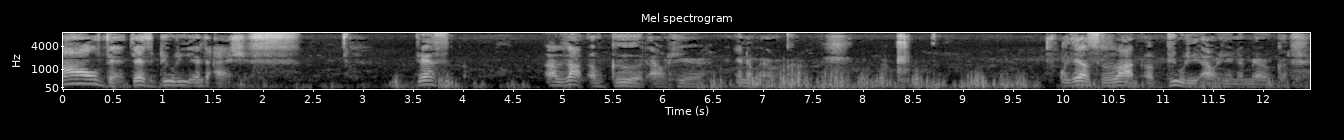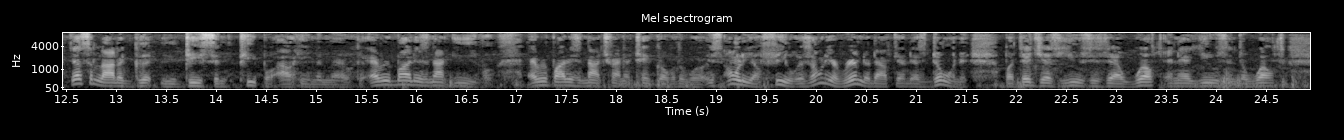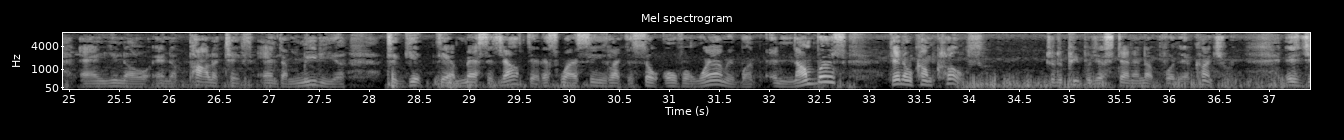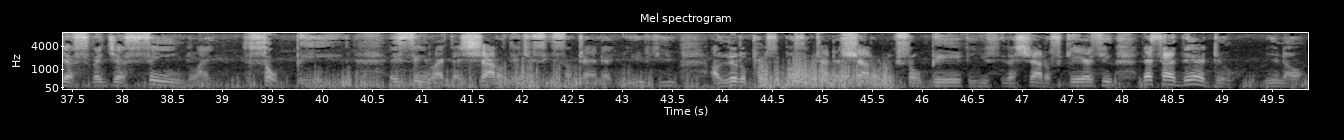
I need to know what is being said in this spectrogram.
all that. There's beauty in the ashes. There's a lot of good out here in America. There's a lot of beauty out here in America. There's a lot of good and decent people out here in America. Everybody's not evil. Everybody's not trying to take over the world. It's only a few. It's only a remnant out there that's doing it. But they just uses their wealth and they're using the wealth and you know and the politics and the media to get their message out there. That's why it seems like it's so overwhelming. But in numbers, they don't come close to the people just standing up for their country. It's just they just seem like so big. They seem like that shadow that you see sometimes. That you, you a little person, but sometimes that shadow looks so big, and you see that shadow scares you. That's how they're do. You know.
